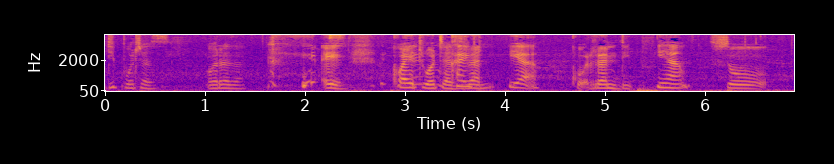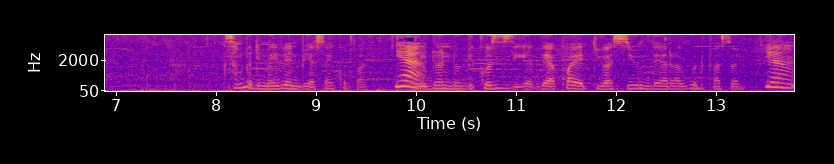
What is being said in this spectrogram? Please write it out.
Deep waters, or rather, eh, quiet waters Kind- run, Yeah, run deep. yeah, So somebody might even be a psychopath. yeah, You don't know because they are quiet. You assume they are a good person. yeah.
